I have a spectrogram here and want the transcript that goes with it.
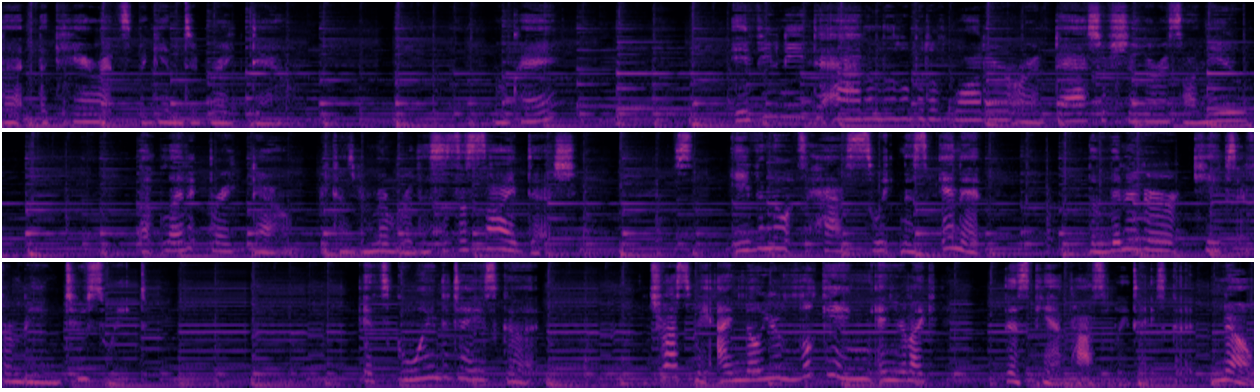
that the carrots begin to break down. Okay? If you need to add a little bit of water or a dash of sugar, it's on you, but let it break down because remember, this is a side dish. Even though it has sweetness in it, the vinegar keeps it from being too sweet. It's going to taste good. Trust me, I know you're looking and you're like, this can't possibly taste good. No,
